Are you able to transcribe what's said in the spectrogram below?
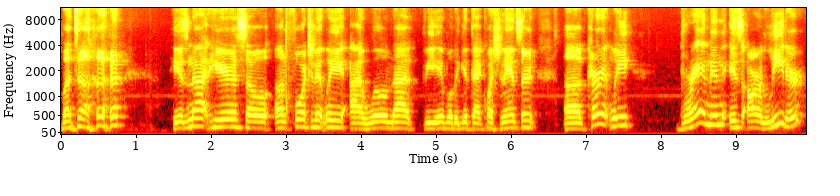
But uh, he is not here, so unfortunately, I will not be able to get that question answered. Uh, currently, Brandon is our leader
